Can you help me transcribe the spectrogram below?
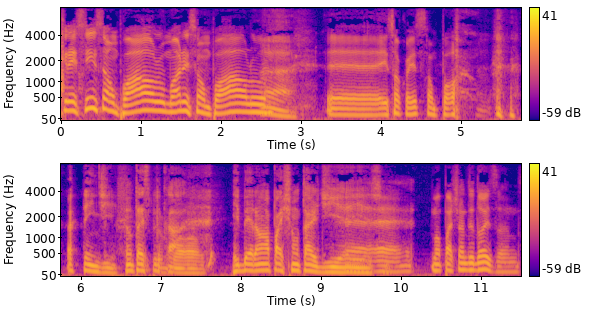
Cresci em São Paulo, moro em São Paulo Ah, é, e só conheço São Paulo. entendi. Então tá explicado. Ribeirão é uma paixão tardia, é isso. É, uma paixão de dois anos.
